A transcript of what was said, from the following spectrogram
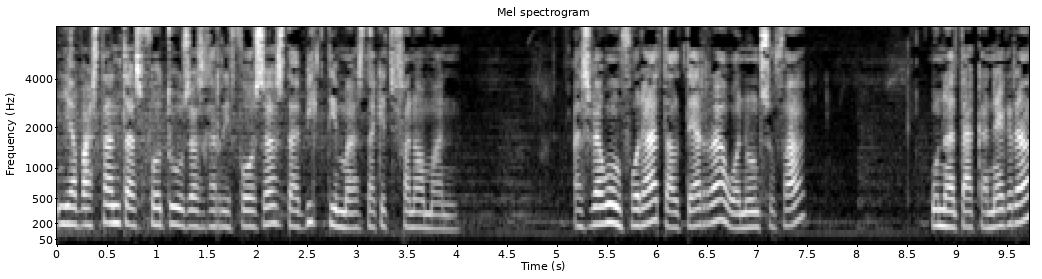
Hi ha bastantes fotos esgarrifoses de víctimes d'aquest fenomen. Es veu un forat al terra o en un sofà, una taca negra,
